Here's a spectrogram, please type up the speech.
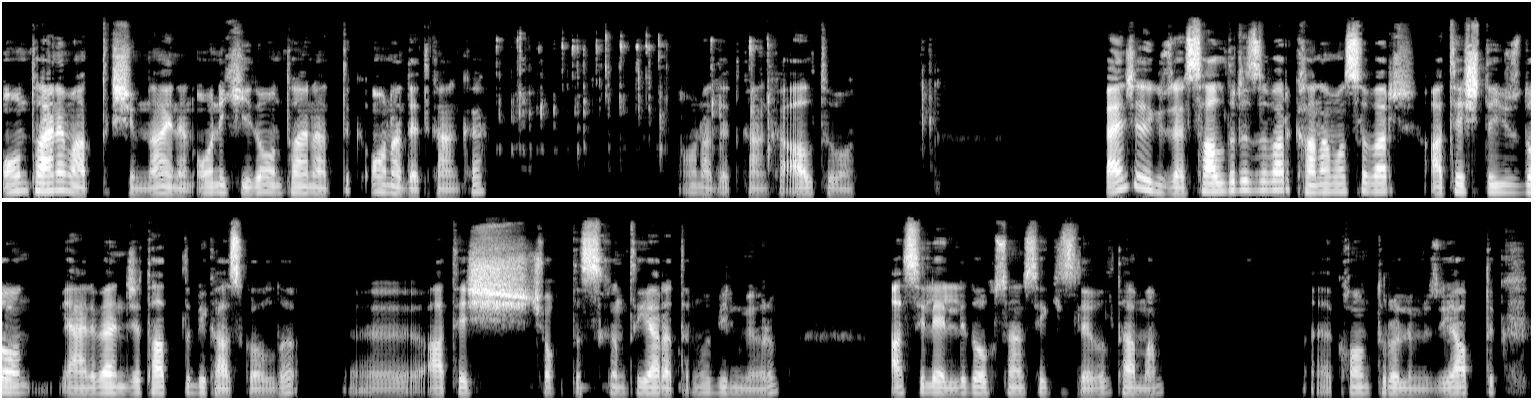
10 tane mi attık şimdi? Aynen. 12'yi de 10 tane attık. 10 adet kanka. 10 adet kanka. 6 10. Bence de güzel. Saldırı hızı var, kanaması var. Ateş de %10. Yani bence tatlı bir kask oldu. Ee, ateş çok da sıkıntı yaratır mı bilmiyorum. Asil 50 98 level tamam. Ee, kontrolümüzü yaptık.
